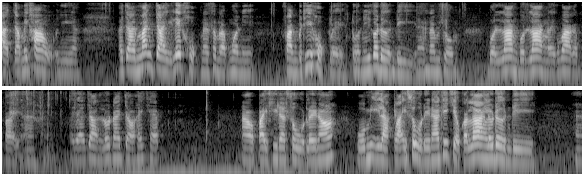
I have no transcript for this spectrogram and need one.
อาจจะไม่เข้าอย่างเงี้ยอาจารย์มั่นใจเลขหกนะสำหรับงวดนี้ ฟันไปที่หกเลย ตัวนี้ก็เดินดีนะท่านผู้ชม บนล่างบนล่างอะไรก็ว่ากันไปนะอาจารย์ลดหน้าจอให้แคป เอาไปทีละสูตรเลยเนาะโหมีหลากหลายสูตรเลยนะ ที่เกี่ยวกับล่างแล้วเดินดีอ่า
